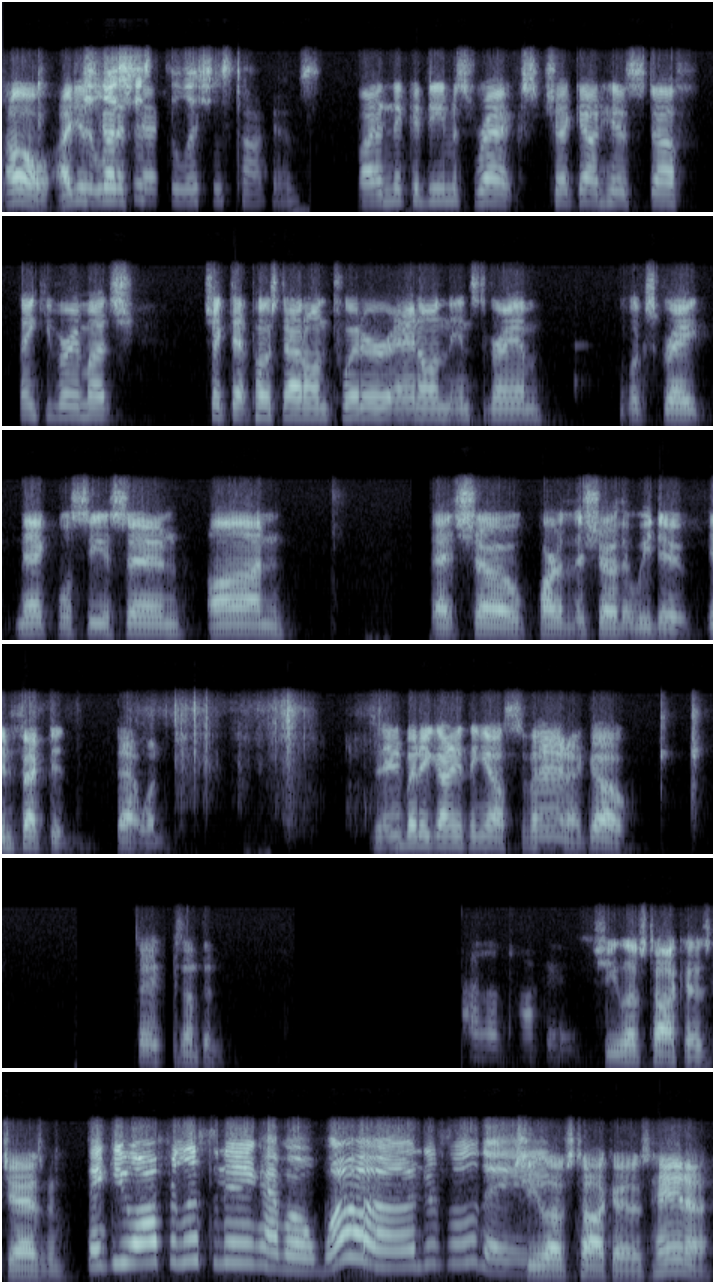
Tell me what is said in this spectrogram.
Oh, I just got a delicious, delicious tacos. by Nicodemus Rex. Check out his stuff. Thank you very much. Check that post out on Twitter and on Instagram. Looks great. Nick, we'll see you soon on that show, part of the show that we do. Infected, that one. Does anybody got anything else? Savannah, go. Say something. I love tacos. She loves tacos. Jasmine, Thank you all for listening. Have a wonderful day. she loves tacos. Hannah,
